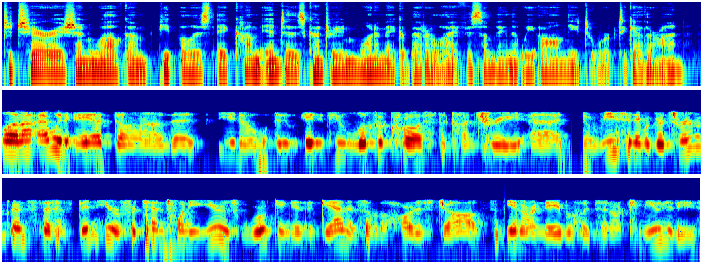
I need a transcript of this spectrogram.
to cherish and welcome people as they come into this country and want to make a better life is something that we all need to work together on. Well, and I would add, Donna, that you know, if you look across the country at you know, recent immigrants or immigrants that have been here for 10, 20 years working in, again in some of the hardest jobs in our neighborhoods and our communities,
